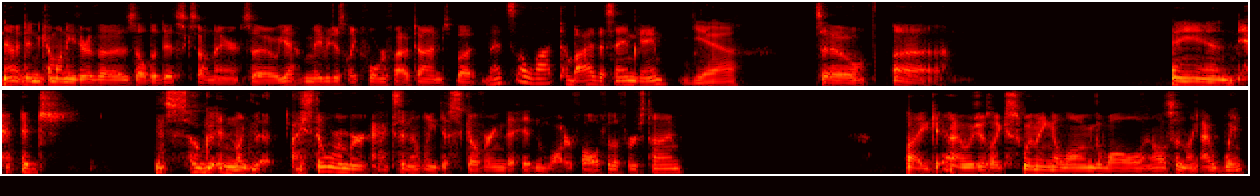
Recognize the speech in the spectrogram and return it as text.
No, it didn't come on either of the Zelda discs on there. So yeah, maybe just like four or five times, but that's a lot to buy the same game. Yeah. So, uh, and yeah, it's it's so good. And like, I still remember accidentally discovering the hidden waterfall for the first time. Like, I was just like swimming along the wall, and all of a sudden, like, I went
